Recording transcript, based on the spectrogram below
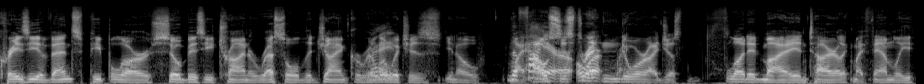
crazy events, people are so busy trying to wrestle the giant gorilla, Right. which is, you know, my house fire is or- threatened right. or I just flooded my entire like my family.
